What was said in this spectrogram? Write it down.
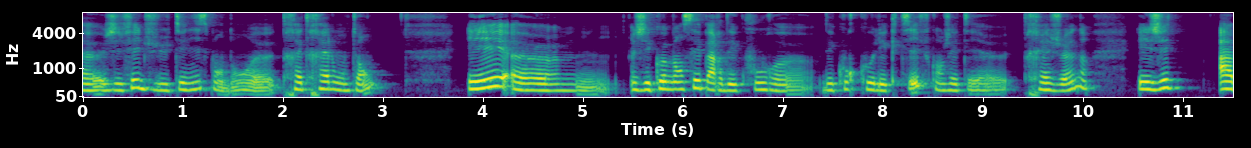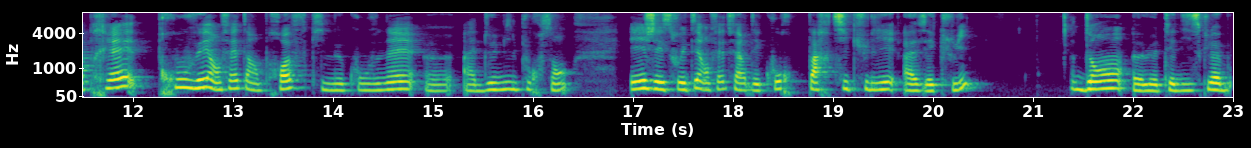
euh, j'ai fait du tennis pendant euh, très très longtemps. Et euh, j'ai commencé par des cours, des cours collectifs quand j'étais très jeune. Et j'ai après trouvé en fait un prof qui me convenait à 2000% et j'ai souhaité en fait faire des cours particuliers avec lui dans le tennis club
